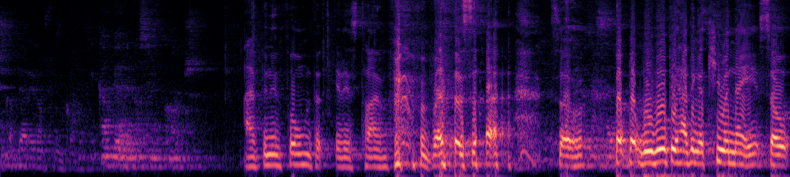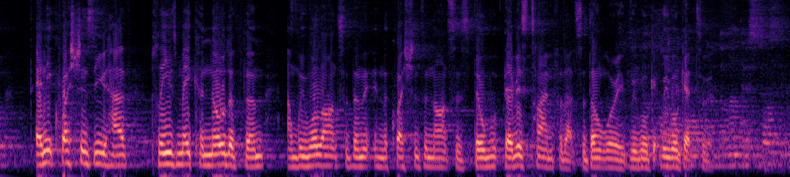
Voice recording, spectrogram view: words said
E cambiare il nostro inconscio. I've been informed that it is time for, for breakfast. so, but, but we will be having a Q&A, so any questions that you have, please make a note of them and we will answer them in the questions and answers. There, there is time for that, so don't worry, we will get, we will get to it.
